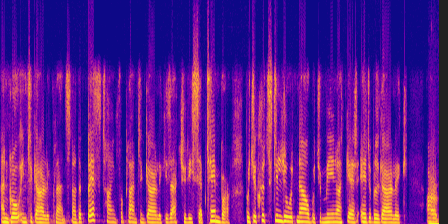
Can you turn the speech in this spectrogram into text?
and grow into garlic plants. Now, the best time for planting garlic is actually September, but you could still do it now, but you may not get edible garlic are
